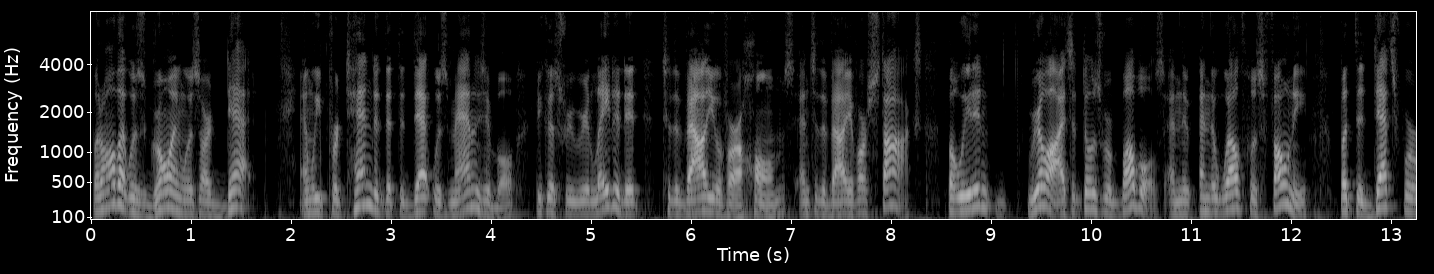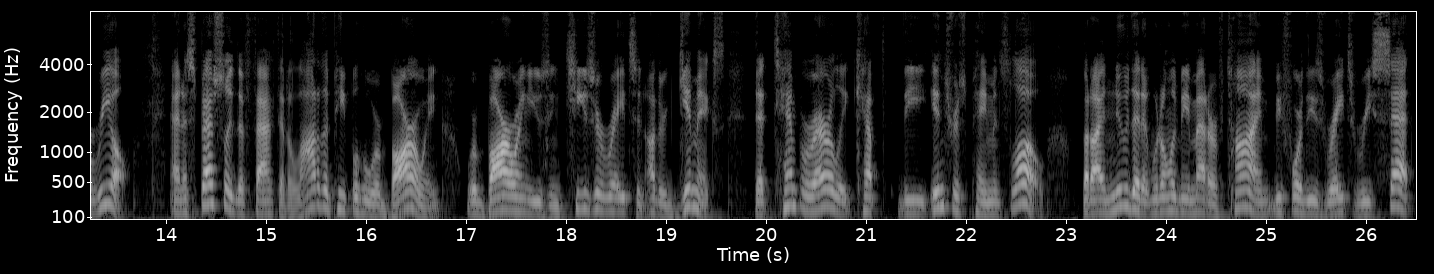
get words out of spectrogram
But all that was growing was our debt and we pretended that the debt was manageable because we related it to the value of our homes and to the value of our stocks. But we didn't realize that those were bubbles and the, and the wealth was phony, but the debts were real. And especially the fact that a lot of the people who were borrowing were borrowing using teaser rates and other gimmicks that temporarily kept the interest payments low. But I knew that it would only be a matter of time before these rates reset,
